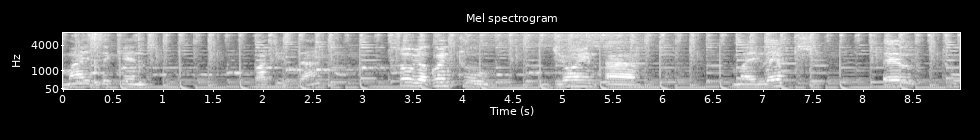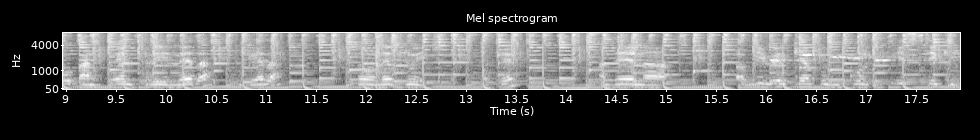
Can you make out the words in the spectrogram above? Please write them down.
my second part is done. So we are going to join uh, my left L2 and L3 leather together. So let's do it okay? And then uh, I'll be very careful because it's sticky.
